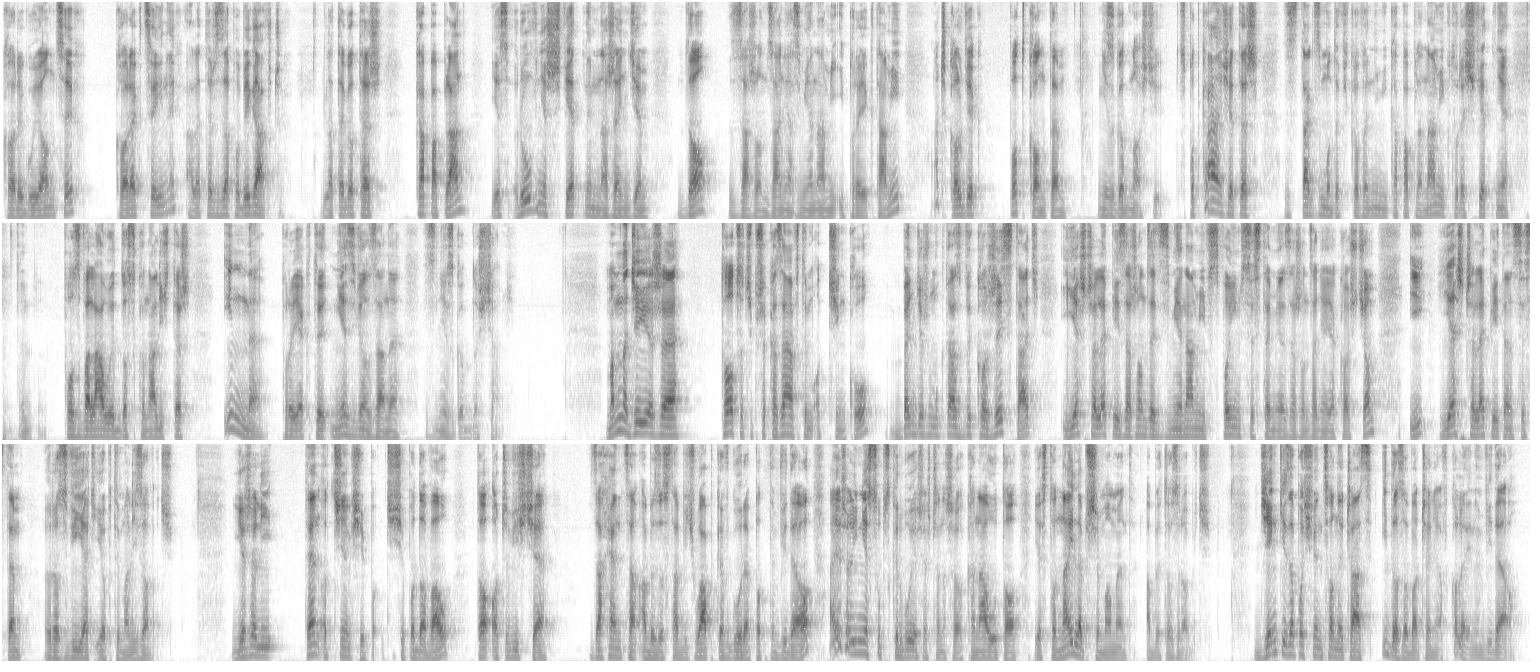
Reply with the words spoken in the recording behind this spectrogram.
korygujących, korekcyjnych, ale też zapobiegawczych. Dlatego też Kappa Plan jest również świetnym narzędziem do zarządzania zmianami i projektami, aczkolwiek pod kątem niezgodności. Spotkałem się też z tak zmodyfikowanymi Kappa Planami, które świetnie y, pozwalały doskonalić też inne projekty niezwiązane z niezgodnościami. Mam nadzieję, że to, co Ci przekazałem w tym odcinku, będziesz mógł teraz wykorzystać i jeszcze lepiej zarządzać zmianami w swoim systemie zarządzania jakością i jeszcze lepiej ten system rozwijać i optymalizować. Jeżeli ten odcinek się, Ci się podobał, to oczywiście zachęcam, aby zostawić łapkę w górę pod tym wideo, a jeżeli nie subskrybujesz jeszcze naszego kanału, to jest to najlepszy moment, aby to zrobić. Dzięki za poświęcony czas i do zobaczenia w kolejnym wideo.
